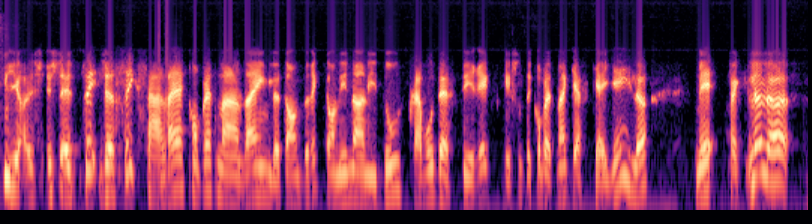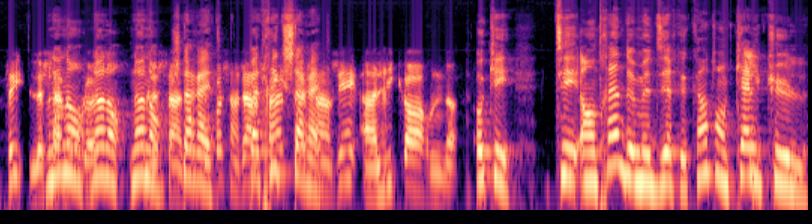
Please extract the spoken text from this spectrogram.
Puis, euh, je, sais, je sais que ça a l'air complètement dingue. Là. On dirait qu'on est dans les 12 travaux d'Astérix, quelque chose de complètement kafkaïen, là. Mais, fait que là, là, tu sais, le chameau, non, non, non, non, non, je t'arrête. Patrick, je t'arrête. changer en licorne. OK. es en train de me dire que quand on calcule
